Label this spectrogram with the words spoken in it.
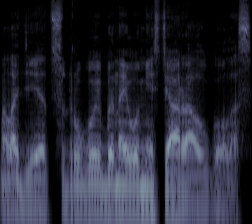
Молодец, другой бы на его месте орал голос.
